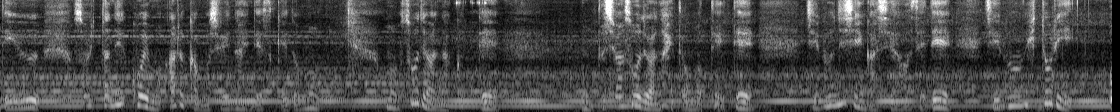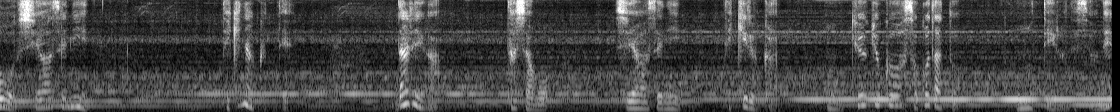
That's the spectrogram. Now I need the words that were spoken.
ていうそういったね声もあるかもしれないんですけれどももうそうではなくて、私はそうではないと思っていて自分自身が幸せで自分一人を幸せにできなくて誰が他者を幸せにできるかもう究極はそこだと思っているんですよね。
